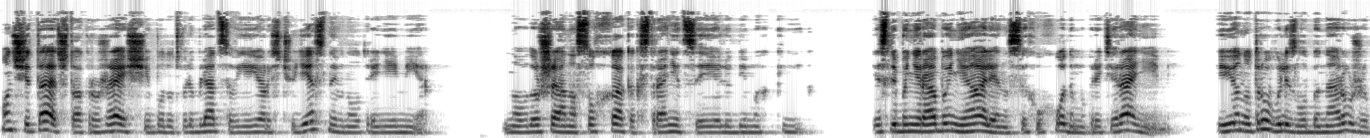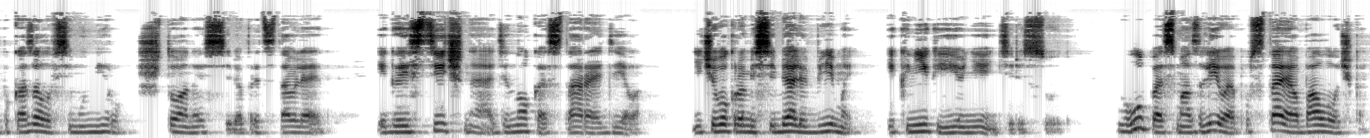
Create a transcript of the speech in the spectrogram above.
Он считает, что окружающие будут влюбляться в ее расчудесный внутренний мир. Но в душе она суха, как страницы ее любимых книг. Если бы не рабы, не Алиена с их уходом и притираниями, ее нутро вылезло бы наружу и показало всему миру, что она из себя представляет. Эгоистичная, одинокая старая дева. Ничего, кроме себя, любимой, и книг ее не интересует. Глупая, смазливая, пустая оболочка.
